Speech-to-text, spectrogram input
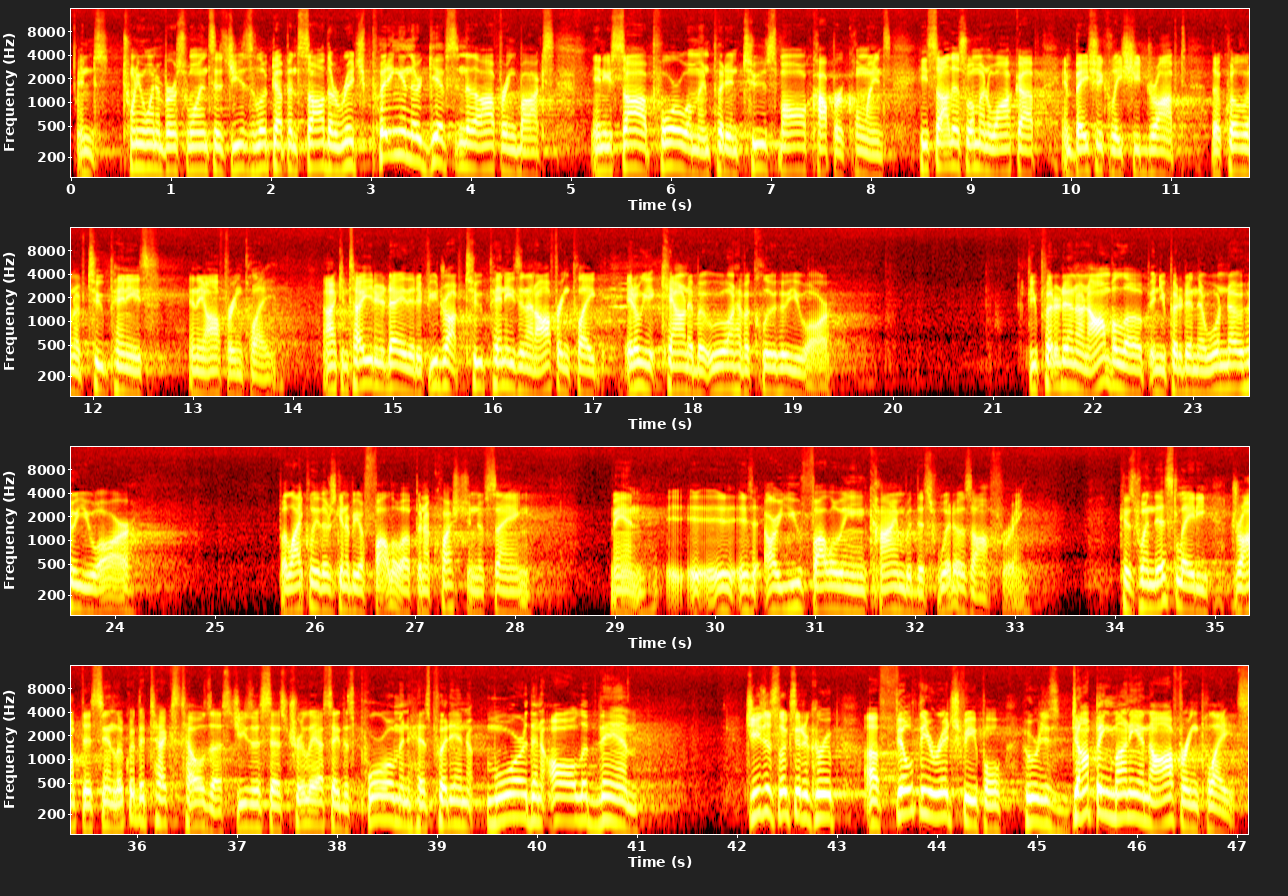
And 21 and verse 1 says, Jesus looked up and saw the rich putting in their gifts into the offering box. And he saw a poor woman put in two small copper coins. He saw this woman walk up, and basically she dropped the equivalent of two pennies in the offering plate. And I can tell you today that if you drop two pennies in that offering plate, it'll get counted, but we won't have a clue who you are. If you put it in an envelope and you put it in there, we'll know who you are. But likely there's going to be a follow up and a question of saying, man, is, are you following in kind with this widow's offering? Because when this lady dropped this in, look what the text tells us. Jesus says, Truly I say, this poor woman has put in more than all of them. Jesus looks at a group of filthy rich people who are just dumping money in the offering plates.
